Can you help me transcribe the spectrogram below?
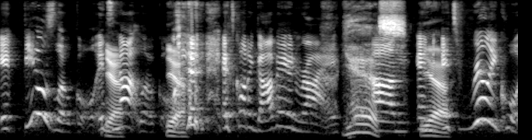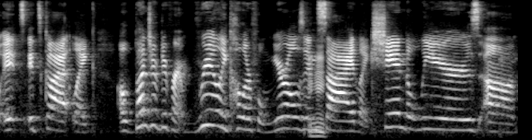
it feels local. It's Yeah. not local. Yeah. it's called Agave and Rye. Yes. Um, and yeah. it's really cool. It's it's got like a bunch of different really colorful murals Mm-hmm. inside, like chandeliers, um,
